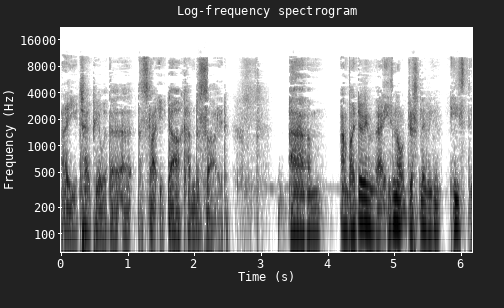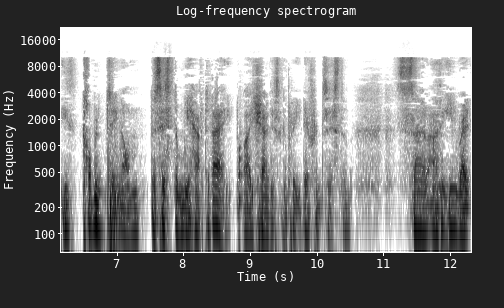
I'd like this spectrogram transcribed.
a utopia with a, a slightly dark underside. Um, and by doing that, he's not just living, he's, he's commenting on the system we have today by showing us a completely different system. So I think he wrote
